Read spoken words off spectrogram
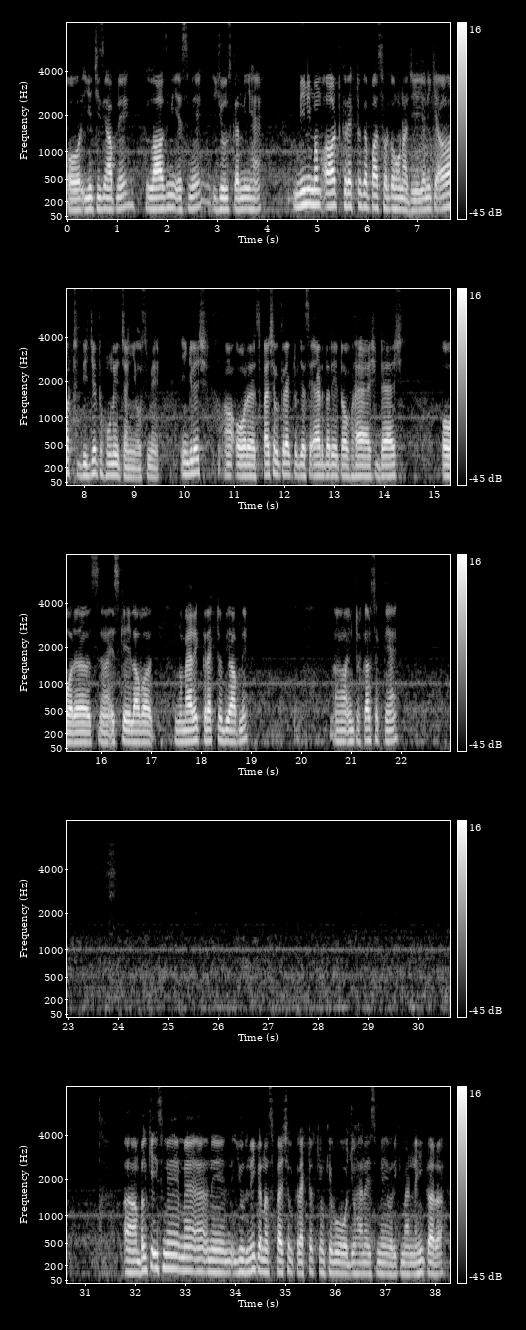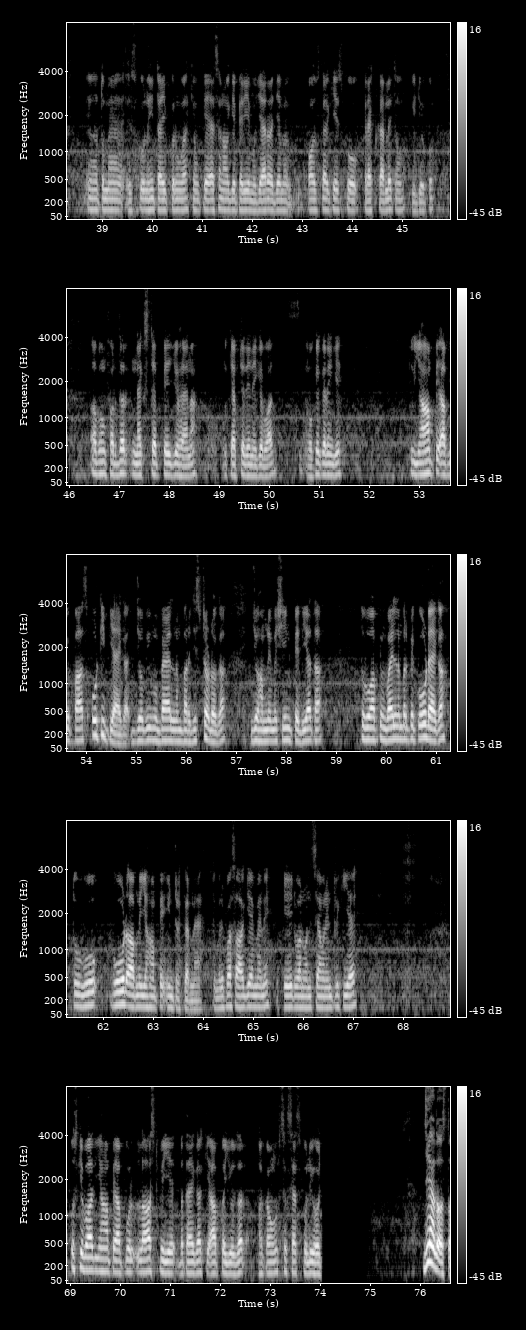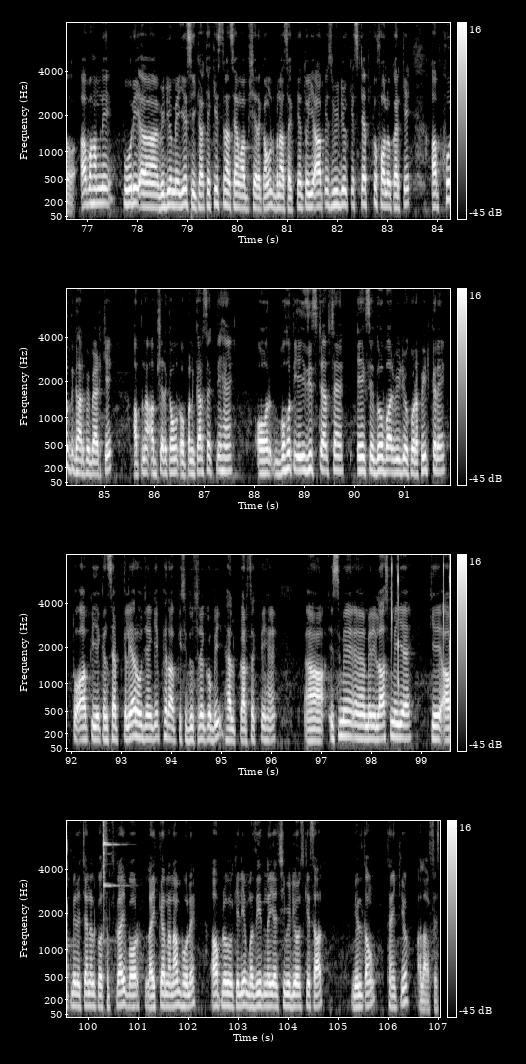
और ये चीज़ें आपने लाजमी इसमें यूज़ करनी है। मिनिमम आठ करेक्टर का पासवर्ड तो होना चाहिए, यानी कि आठ डिजिट होने चाहिए उसमें। इंग्लिश और स्पेशल करेक्टर जैसे at the rate of hash, dash, और इसके अलावा नुमेरिक करेक्टर भी आपने इंटर कर सकते हैं। बल्कि इसमें मैंने यूज़ नहीं करना स्पेशल करेक्टर क्योंकि वो जो है ना इसमें रिकमेंड नहीं कर रहा। तो मैं इसको नहीं टाइप करूँगा क्योंकि ऐसा ना हो कि फिर ये मुझे एरर मैं पॉज करके इसको करेक्ट कर लेता हूँ वीडियो को। अब हम फर्दर नेक्स्ट स्टेप पे जो है ना कैप्चर देने के बाद ओके करेंगे। तो यहाँ पे आपके पास ओ आएगा, जो भी मोबाइल नंबर रजिस्टर्ड होगा, जो हमने मशीन पे दिया था। तो वो आपके मोबाइल नंबर पे कोड आएगा तो वो कोड आपने यहाँ पे इंटर करना है। तो मेरे पास आ गया मैंने, at one one seven enter किया है। उसके बाद यहाँ पे आपको लास्ट पे ये बताएगा कि आपका यूज़र अकाउंट सक्सेसफुली हो जी हाँ दोस्तों, अब हमने पूरी वीडियो में ये सीखा कि किस तरह से हम अब शेयर अकाउंट बना सकते हैं। तो ये आप इस वीडियो के स्टेप्स को फॉलो करके आप ख़ुद घर पे बैठ के अपना अब शेयर अकाउंट ओपन कर सकते हैं। और बहुत ही ईजी स्टेप्स हैं। एक से दो बार वीडियो को रिपीट करें तो आपके ये कंसेप्ट क्लियर हो जाएँगे। फिर आप किसी दूसरे को भी हेल्प कर सकते हैं। इसमें मेरी लास्ट में यह है कि आप मेरे चैनल को सब्सक्राइब और लाइक करना ना भूलें। आप लोगों के लिए मज़ीद नई अच्छी वीडियोज़ के साथ मिलता हूँ। Thank you Allah half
